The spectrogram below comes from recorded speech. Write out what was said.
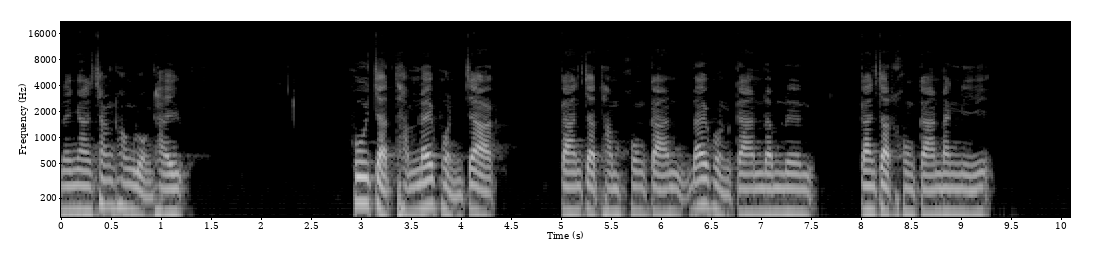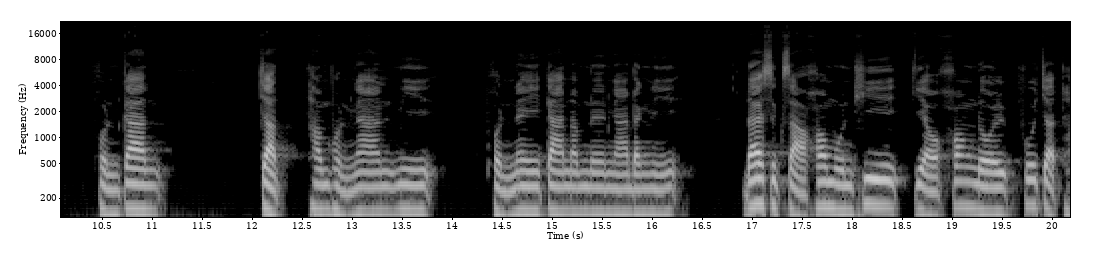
ในงานช่างทองหลวงไทย ผู้จัดทำได้ผลจากการจัดทำโครงการได้ผลการดำเนิน การจัดโครงการดังนี้ ผลการจัดทำผลงานมีผลในการดำเนินงานดังนี้ ได้ศึกษาข้อมูลที่เกี่ยวข้องโดยผู้จัดท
